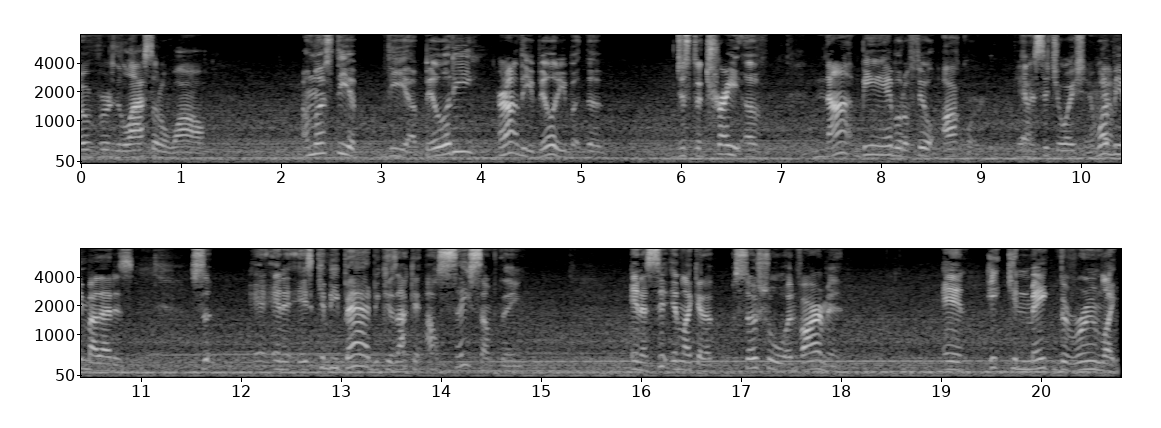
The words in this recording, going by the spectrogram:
over the last little while almost the the ability or not the ability but the just the trait of not being able to feel awkward in a situation. And what I mean by that is so and it, it can be bad because I can I'll say something in a sit in like a social environment and it can make the room like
